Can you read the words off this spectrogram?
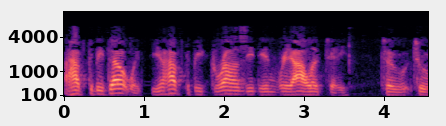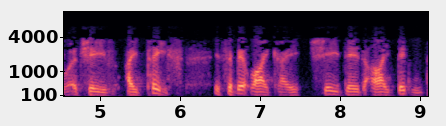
have to be dealt with. You have to be grounded in reality to to achieve a peace. It's a bit like a she did, I didn't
